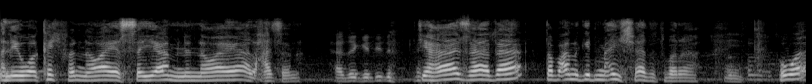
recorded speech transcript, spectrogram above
اللي هو كشف النوايا السيئة من النوايا الحسنة. هذا جديد. جهاز هذا طبعا قد معي شهادة براءة هو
